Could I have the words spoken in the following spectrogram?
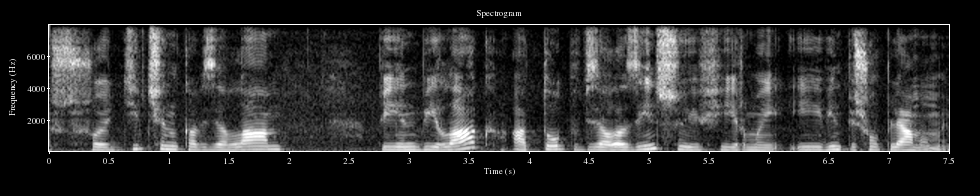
що дівчинка взяла PNB лак, а топ взяла з іншої фірми, і він пішов плямами.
